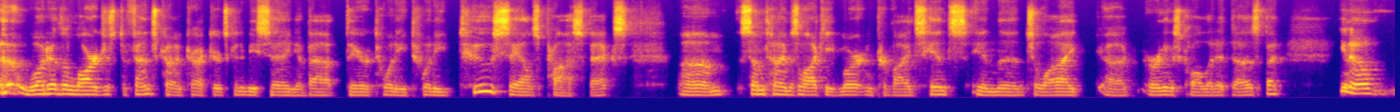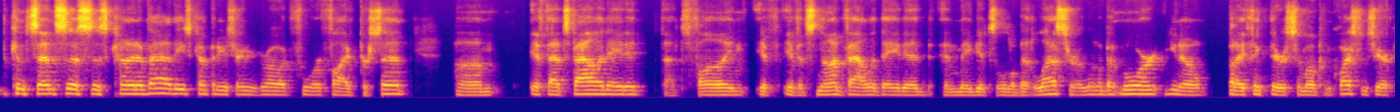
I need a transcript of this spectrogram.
what are the largest defense contractors going to be saying about their 2022 sales prospects? Um, sometimes Lockheed Martin provides hints in the July uh, earnings call that it does, but you know, consensus is kind of, ah, these companies are going to grow at four or 5%. Um, if that's validated, that's fine. If, if it's not validated and maybe it's a little bit less or a little bit more, you know, but I think there's some open questions here.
